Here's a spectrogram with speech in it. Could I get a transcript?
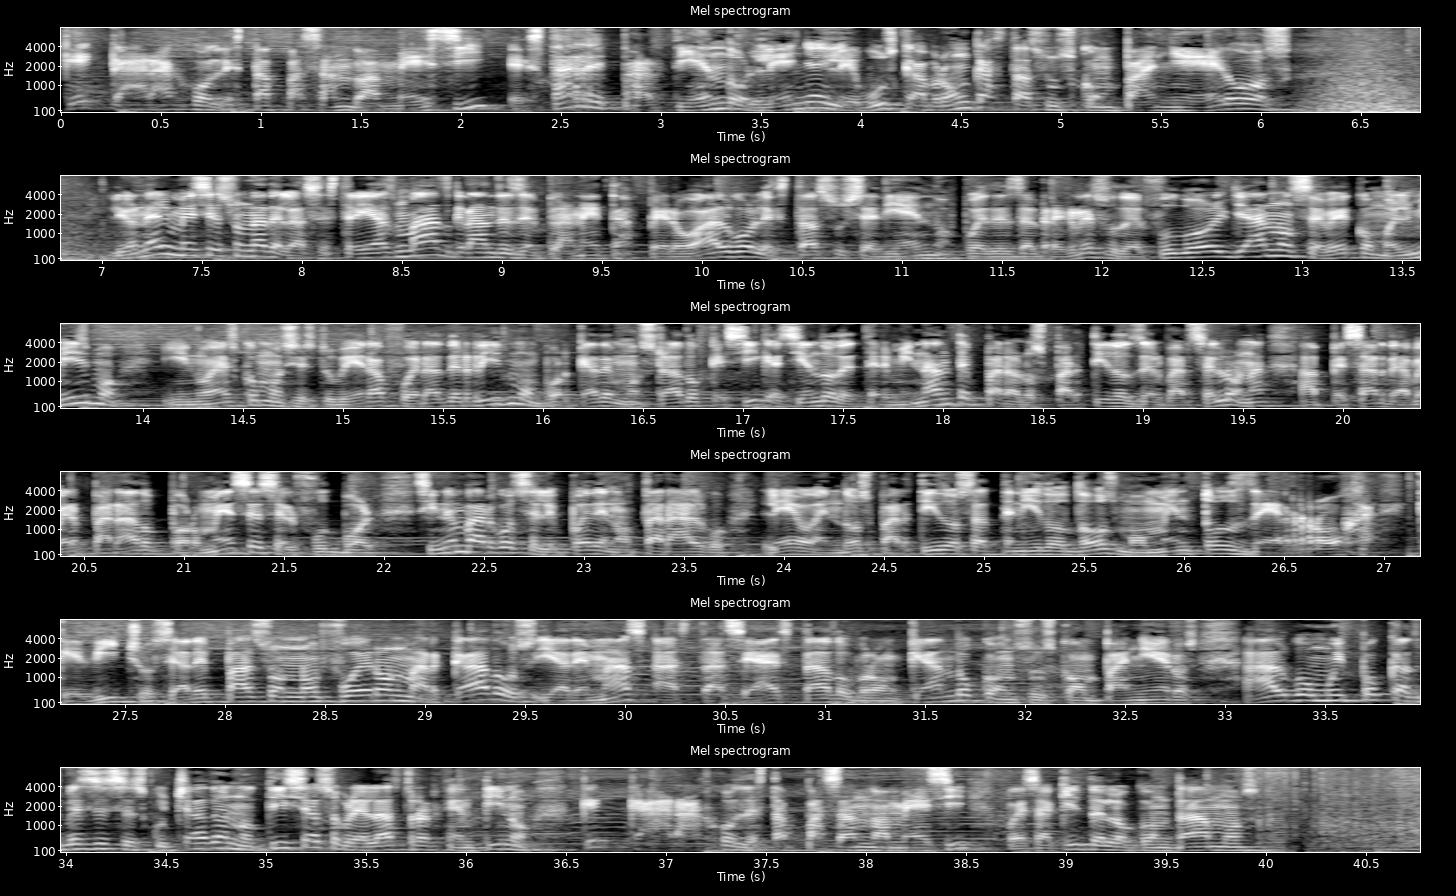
¿Qué carajo le está pasando a Messi? Está repartiendo leña y le busca bronca hasta a sus compañeros. Lionel Messi es una de las estrellas más grandes del planeta, pero algo le está sucediendo, pues desde el regreso del fútbol ya no se ve como el mismo, y no es como si estuviera fuera de ritmo, porque ha demostrado que sigue siendo determinante para los partidos del Barcelona, a pesar de haber parado por meses el fútbol. Sin embargo, se le puede notar algo. Leo en dos partidos ha tenido dos momentos de roja, que dicho sea de paso no fueron marcados, y además hasta se ha estado bronqueando con sus compañeros, algo muy pocas veces escuchado en noticias sobre el astro argentino. ¿Qué carajos le está pasando a Messi? Pues aquí te lo contamos.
